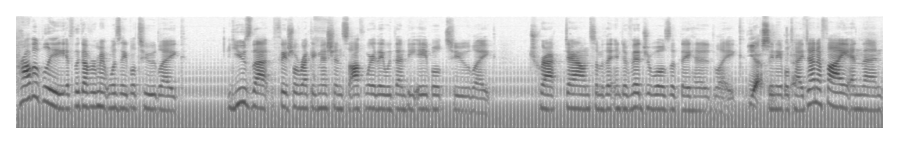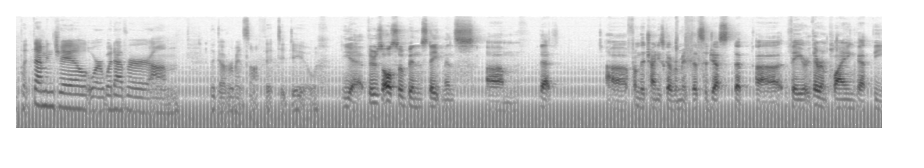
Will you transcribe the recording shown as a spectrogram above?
probably if the government was able to like use that facial recognition software they would then be able to like track down some of the individuals that they had like Yes, been able to identify and then put them in jail or whatever um, the government saw fit to do. Yeah, there's also been statements um, that uh, from the Chinese government that suggest that uh, they are they're implying that the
